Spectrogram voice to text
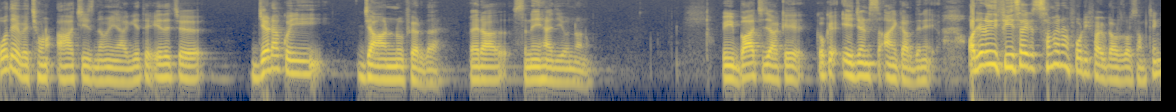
ਉਹਦੇ ਵਿੱਚ ਹੁਣ ਆਹ ਚੀਜ਼ ਨਵੀਂ ਆ ਗਈ ਹੈ ਤੇ ਇਹਦੇ 'ਚ ਜਿਹੜਾ ਕੋਈ ਜਾਣ ਨੂੰ ਫਿਰਦਾ ਮੇਰਾ ਸਨੇਹਾ ਜੀ ਉਹਨਾਂ ਨੂੰ। ਵੀ ਬਾਅਦ ਚ ਜਾ ਕੇ, ਕਿਉਂਕਿ ਏਜੰਟਸ ਆਏ ਕਰਦੇ ਨੇ। ਔਰ ਜਿਹੜੀ ਦੀ ਫੀਸ ਹੈ ਸਮੇਂ ਅਰਾਊਂਡ 45 ਡਾਲਰ ਔਰ ਸਮਥਿੰਗ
